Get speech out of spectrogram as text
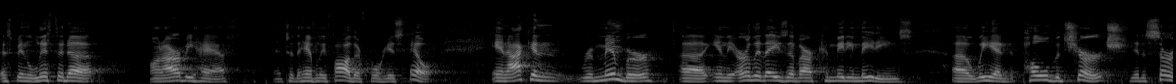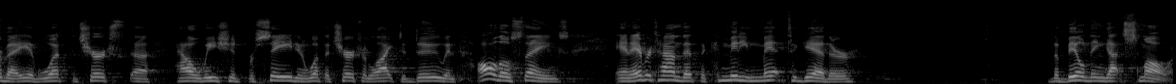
that's been lifted up on our behalf and to the Heavenly Father for His help. And I can remember uh, in the early days of our committee meetings, uh, we had polled the church, did a survey of what the church, uh, how we should proceed, and what the church would like to do, and all those things. And every time that the committee met together, the building got smaller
